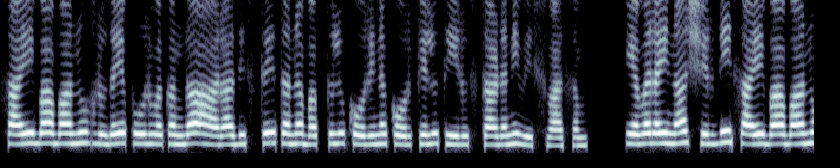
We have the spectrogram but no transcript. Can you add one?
సాయిబాబాను హృదయపూర్వకంగా ఆరాధిస్తే తన భక్తులు కోరిన కోర్కెలు తీరుస్తాడని విశ్వాసం. ఎవరైనా షిర్డీ సాయిబాబాను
